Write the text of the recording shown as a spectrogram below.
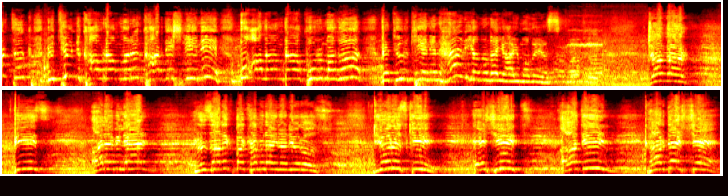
artık bütün kavramların kardeşliğini bu alanda kurmalı ve Türkiye'nin her yanına yaymalıyız. Canlar biz Aleviler rızalık makamına inanıyoruz. Diyoruz ki eşit, adil, kardeşçe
